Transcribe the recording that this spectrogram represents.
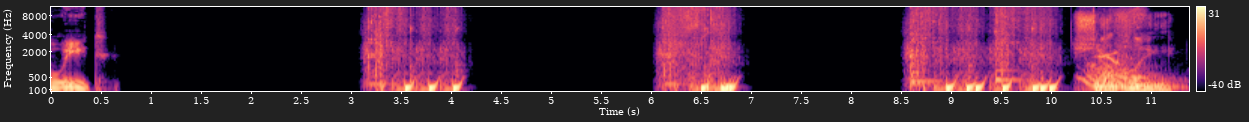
Sweet. Shuffling.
